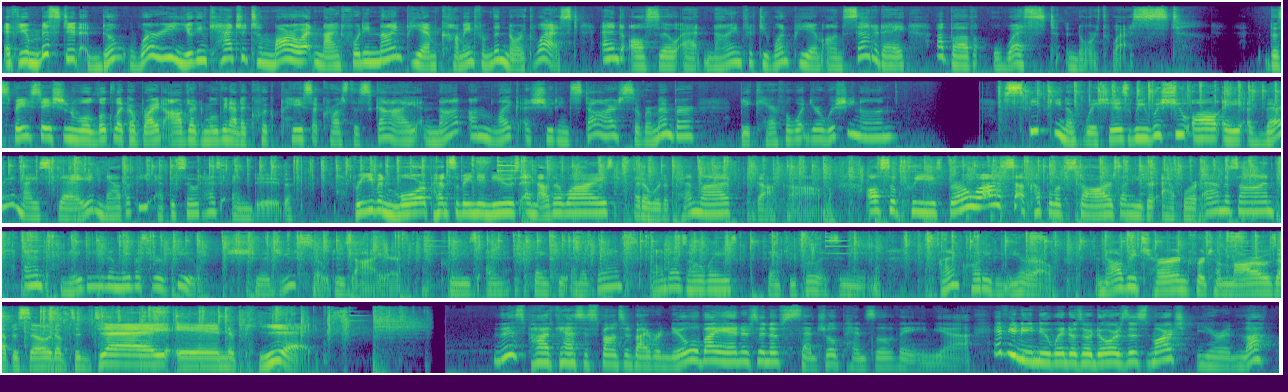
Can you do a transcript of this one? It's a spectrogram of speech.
If you missed it, don't worry, you can catch it tomorrow at 9:49 p.m. coming from the northwest and also at 9:51 p.m. on Saturday above west northwest. The space station will look like a bright object moving at a quick pace across the sky, not unlike a shooting star, so remember, be careful what you're wishing on. Speaking of wishes, we wish you all a very nice day now that the episode has ended. For even more Pennsylvania news and otherwise, head over to pennlive.com. Also, please throw us a couple of stars on either Apple or Amazon, and maybe even leave us a review, should you so desire. Please and thank you in advance, and as always, thank you for listening. I'm Claudia DeMuro, and I'll return for tomorrow's episode of Today in PA. This podcast is sponsored by Renewal by Andersen of Central Pennsylvania. If you need new windows or doors this March, you're in luck.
